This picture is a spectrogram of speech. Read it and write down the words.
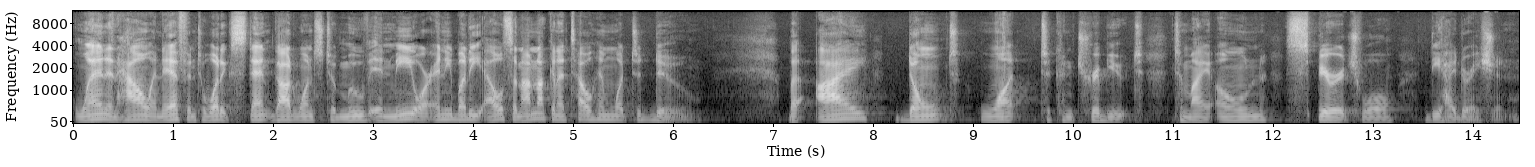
when and how and if and to what extent God wants to move in me or anybody else, and I'm not going to tell him what to do. But I don't want to contribute to my own spiritual dehydration.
